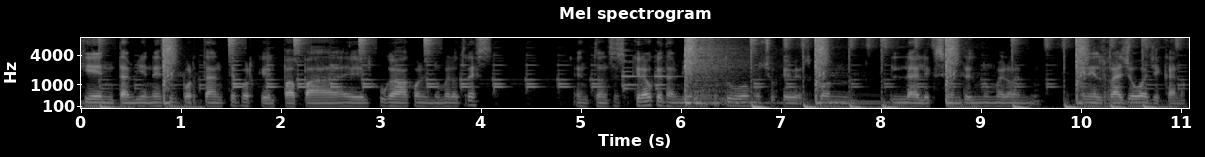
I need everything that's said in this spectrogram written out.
quien también es importante porque el papá él jugaba con el número 3. Entonces creo que también eso tuvo mucho que ver con la elección del número en, el Rayo Vallecano.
